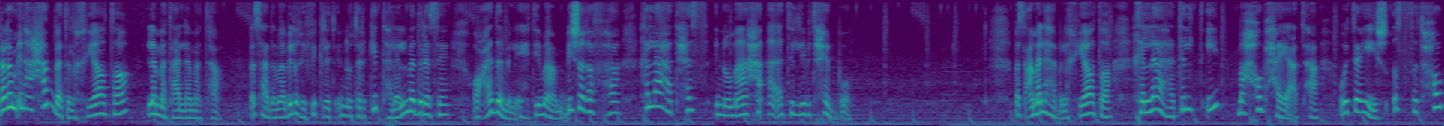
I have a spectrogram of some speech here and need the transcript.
رغم إنها حبت الخياطة لما تعلمتها. بس هذا ما بلغي فكرة إنه تركتها للمدرسة وعدم الاهتمام بشغفها خلاها تحس إنه ما حققت اللي بتحبه. بس عملها بالخياطة خلاها تلتقي مع حب حياتها وتعيش قصة حب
